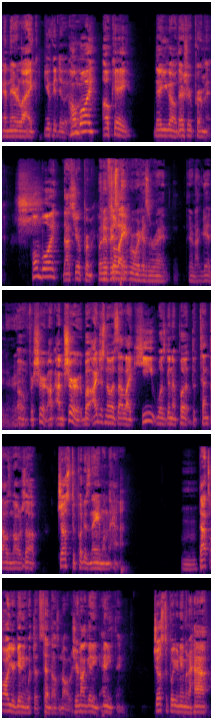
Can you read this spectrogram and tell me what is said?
and they're like, you could do it, "Homeboy, okay, there you go. There's your permit. Homeboy, that's your permit." But if So, his like, paperwork isn't right, they're not getting it right. Oh, for sure. I'm, I'm sure. But I just know is that like he was gonna put the ten thousand dollars up just to put his name on the hat. Mm. That's all you're getting with that ten thousand dollars. You're not getting anything, just to put your name in a hat,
